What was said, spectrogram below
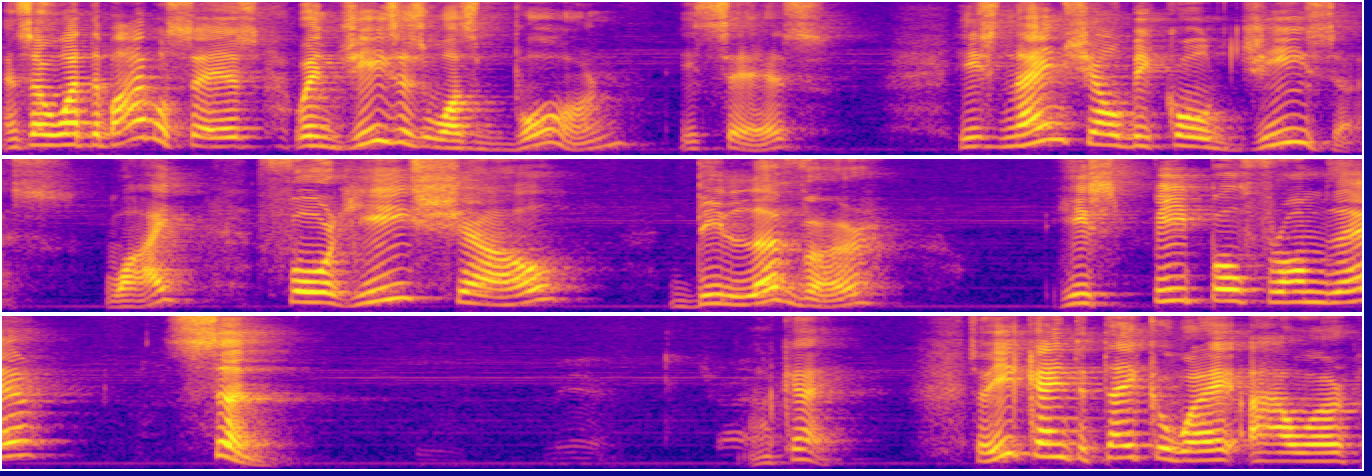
And so what the Bible says, when Jesus was born, it says, His name shall be called Jesus. Why? For he shall deliver his people from their sin. Okay. So he came to take away our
